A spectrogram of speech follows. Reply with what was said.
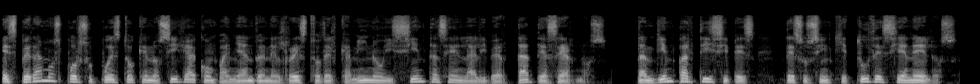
Esperamos por supuesto que nos siga acompañando en el resto del camino y siéntase en la libertad de hacernos, también partícipes de sus inquietudes y anhelos,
